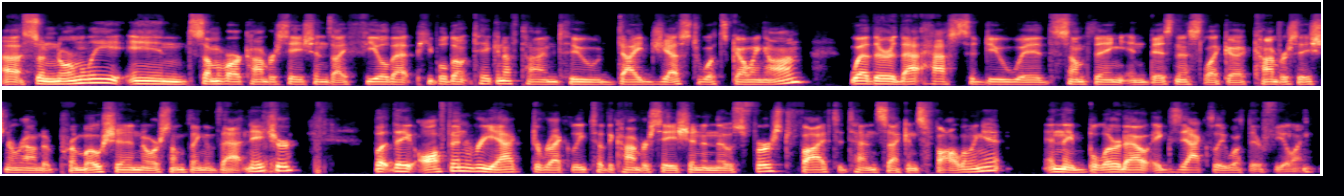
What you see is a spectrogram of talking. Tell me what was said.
Uh, so, normally in some of our conversations, I feel that people don't take enough time to digest what's going on, whether that has to do with something in business, like a conversation around a promotion or something of that nature. But they often react directly to the conversation in those first five to 10 seconds following it, and they blurt out exactly what they're feeling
